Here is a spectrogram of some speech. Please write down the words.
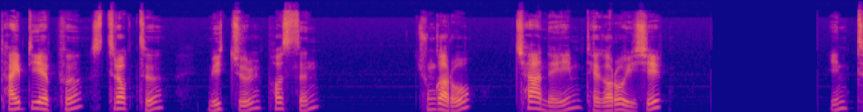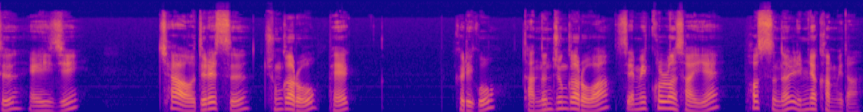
typedf struct 밑줄 person 중괄호 차 name 대괄호 20 int age 차 어드레스 중괄호 100 그리고 닫는 중괄호와 세미콜론 사이에 person을 입력합니다.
